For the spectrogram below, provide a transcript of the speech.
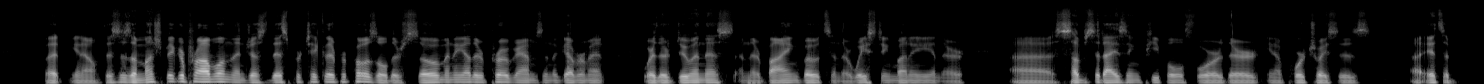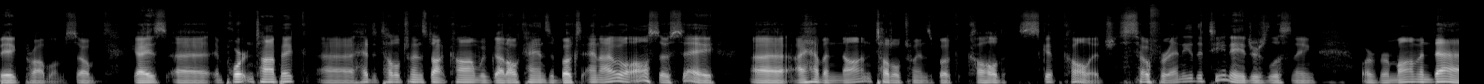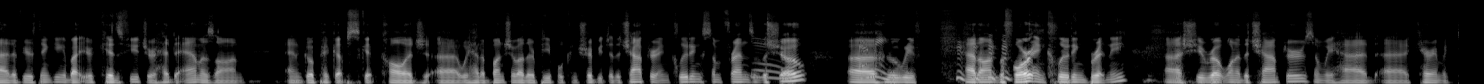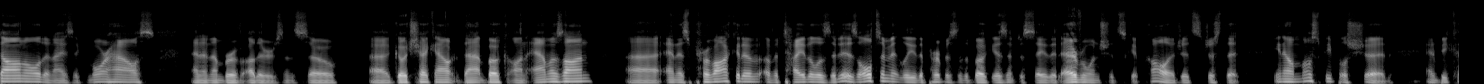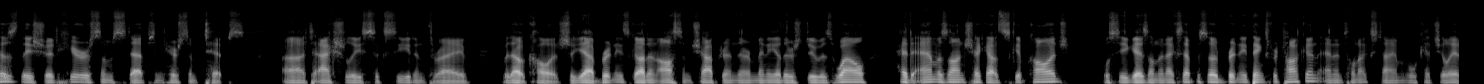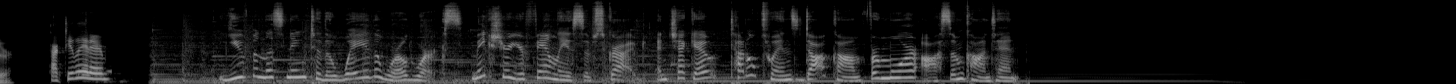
But you know, this is a much bigger problem than just this particular proposal. There's so many other programs in the government where they're doing this and they're buying votes and they're wasting money and they're uh, subsidizing people for their you know poor choices. Uh, it's a big problem. So, guys, uh, important topic. Uh, head to TuttleTwins.com. We've got all kinds of books, and I will also say uh, I have a non-Tuttle Twins book called Skip College. So, for any of the teenagers listening, or for mom and dad, if you're thinking about your kid's future, head to Amazon and go pick up Skip College. Uh, we had a bunch of other people contribute to the chapter, including some friends of the show uh, who we've had on before, including Brittany. Uh, she wrote one of the chapters, and we had uh, Kerry McDonald and Isaac Morehouse and a number of others. And so uh, go check out that book on Amazon. Uh, and as provocative of a title as it is, ultimately the purpose of the book isn't to say that everyone should skip college. It's just that, you know, most people should. And because they should, here are some steps and here's some tips uh, to actually succeed and thrive without college. So, yeah, Brittany's got an awesome chapter in there. Many others do as well. Head to Amazon, check out Skip College. We'll see you guys on the next episode. Brittany, thanks for talking. And until next time, we'll catch you later. Talk to you later. You've been listening to The Way the World Works. Make sure your family is subscribed and check out TuttleTwins.com for more awesome content.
